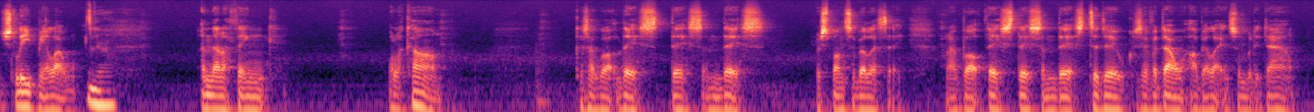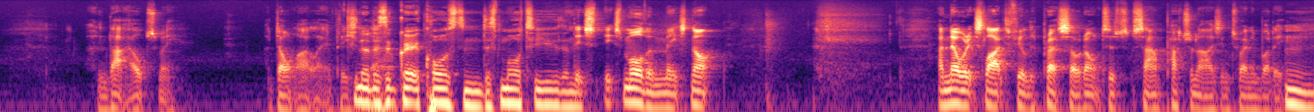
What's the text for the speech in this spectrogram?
Just leave me alone. Yeah. And then I think, well, I can't because I've got this, this, and this responsibility, and I've got this, this, and this to do. Because if I don't, I'll be letting somebody down, and that helps me. I don't like letting people. You know, there's a greater cause than there's more to you than. It's it's more than me. It's not. I know what it's like to feel depressed, so I don't to sound patronising to anybody. Mm.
